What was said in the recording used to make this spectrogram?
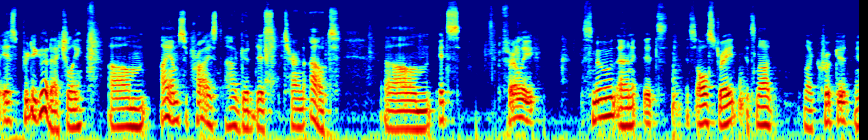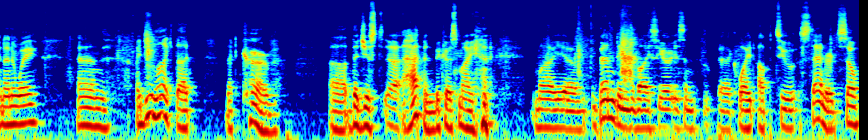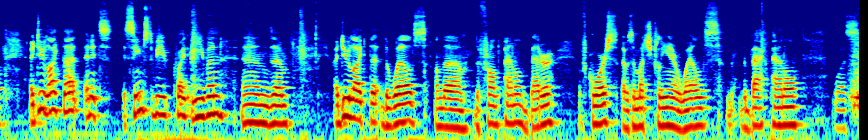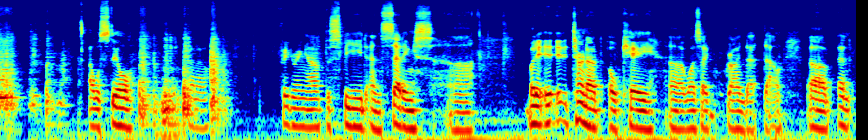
That is pretty good actually. Um, I am surprised how good this turned out. Um, it's fairly smooth and it's it's all straight. It's not like crooked in any way, and I do like that that curve uh, that just uh, happened because my my um, bending device here isn't uh, quite up to standard. So I do like that, and it's it seems to be quite even, and um, I do like the the welds on the the front panel better. Of course, it was a much cleaner welds. The back panel was I was still kind of figuring out the speed and settings. Uh, but it, it, it, turned out okay uh, once I grind that down. Um, and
